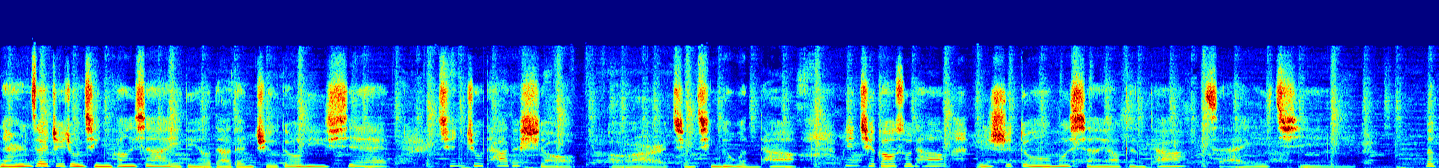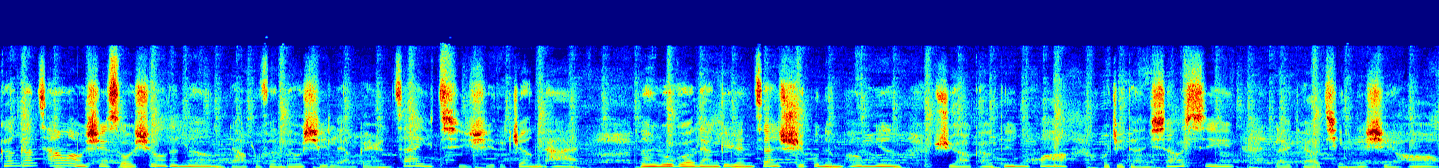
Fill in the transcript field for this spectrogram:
男人在这种情况下一定要大胆主动一些，牵住她的手，偶尔轻轻的吻她，并且告诉她你是多么想要跟他在一起。那刚刚苍老师所说的呢，大部分都是两个人在一起时的状态。那如果两个人暂时不能碰面，需要靠电话或者短消息来调情的时候。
